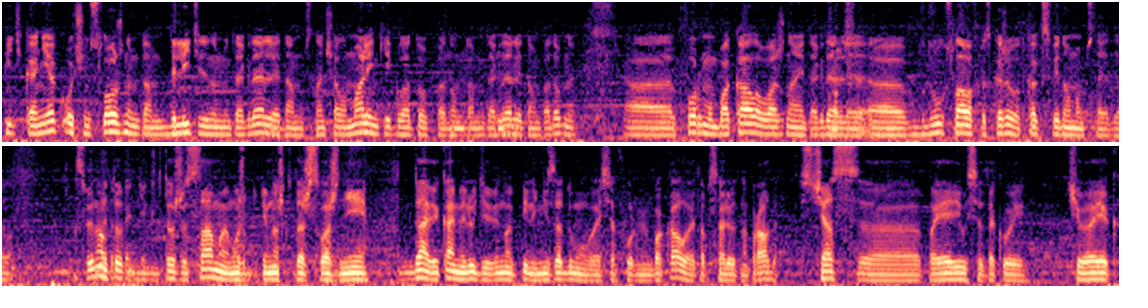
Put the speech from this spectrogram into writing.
пить коньяк очень сложным, там, длительным и так далее, там, сначала маленький глоток, потом там и так далее и тому подобное. А, форма бокала важна и так далее. А, в двух словах расскажи, вот как с вином обстоят дела. С вином то, то же самое, может быть, немножко даже сложнее. Да, веками люди вино пили, не задумываясь о форме бокала, это абсолютно правда. Сейчас э, появился такой человек,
